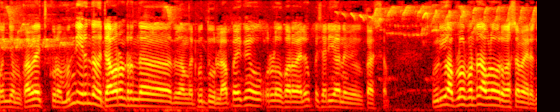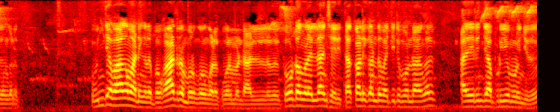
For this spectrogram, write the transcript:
கொஞ்சம் கவரேஜ் குறை முந்தி இருந்தது டவர் ஒன்று இருந்தது அங்கே புத்தூரில். அப்போக்கே ஓரளவு பரவாயில்ல இப்போ சரியான கஷ்டம். வீடியோ அப்லோட் பண்ணுறது அவ்வளோ ஒரு கஷ்டமாக இருக்குது எங்களுக்கு. இஞ்ச வாங்க மாட்டீங்களா இப்போ காட்டுறேன் பாருங்க உங்களுக்கு வேணுமெண்டால் தோட்டங்கள் எல்லாம் சரி. தக்காளி கண்டு வச்சுட்டு போனாங்க அது எரிஞ்சு அப்படியே முடிஞ்சுது.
